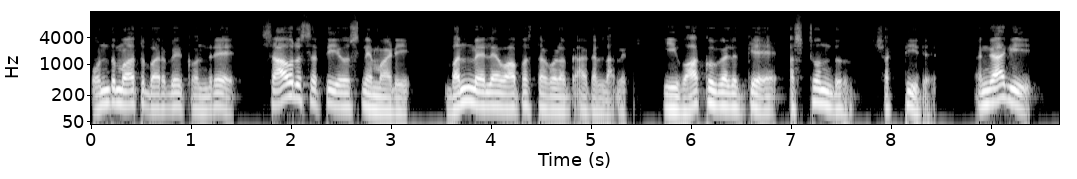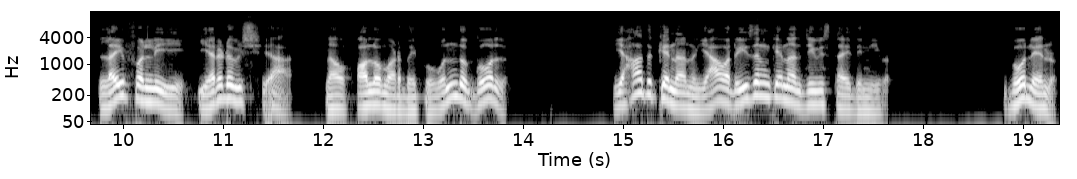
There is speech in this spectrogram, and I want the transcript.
ಒಂದು ಮಾತು ಬರಬೇಕು ಅಂದ್ರೆ ಸಾವಿರ ಸತಿ ಯೋಚನೆ ಮಾಡಿ ಬಂದ್ಮೇಲೆ ವಾಪಸ್ ತಗೊಳಕ್ ಆಗಲ್ಲ ಬಿಟ್ರಿ ಈ ವಾಕುಗಳಿಗೆ ಅಷ್ಟೊಂದು ಶಕ್ತಿ ಇದೆ. ಹಂಗಾಗಿ ಲೈಫ್ ಅಲ್ಲಿ ಎರಡು ವಿಷಯ ನಾವು ಫಾಲೋ ಮಾಡಬೇಕು. ಒಂದು ಗೋಲ್ ಯಾವುದಕ್ಕೆ ನಾನು, ಯಾವ ರೀಸನ್ಗೆ ನಾನು ಜೀವಿಸ್ತಾ ಇದ್ದೀನಿ ಇವತ್ತು? ಗೋಲ್ ಏನು?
